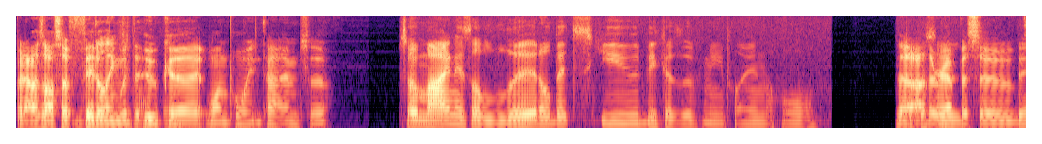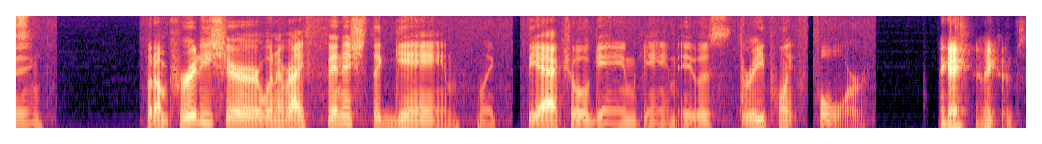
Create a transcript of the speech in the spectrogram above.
But I was also fiddling with the hookah at one point in time, so So mine is a little bit skewed because of me playing the whole the other Episodes episodes. thing. But I'm pretty sure whenever I finished the game, like the actual game game, it was 3.4. Okay, that makes sense.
